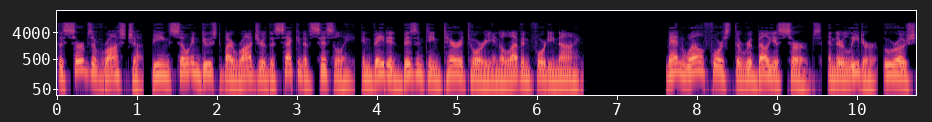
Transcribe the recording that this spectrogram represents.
The Serbs of Rascia, being so induced by Roger II of Sicily, invaded Byzantine territory in 1149. Manuel forced the rebellious Serbs, and their leader, Uroš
